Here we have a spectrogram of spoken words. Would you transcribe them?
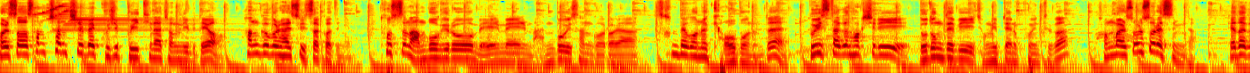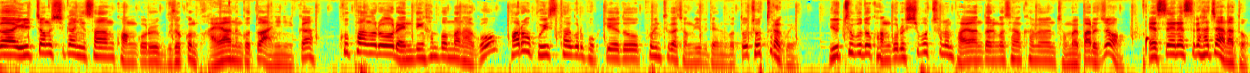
벌써 3,790VT나 적립이 되어 환급을 할 수 있었거든요. 토스 만보기로 매일매일 만보 이상 걸어야 300원을 겨우 버는데 V스탁은 확실히 노동 대비 적립되는 포인트가 정말 쏠쏠했습니다. 게다가 일정 시간 이상 광고를 무조건 봐야 하는 것도 아니니까 쿠팡으로 landing 한 번만 하고 바로 V스탁으로 복귀해도 포인트가 적립이 되는 것도 좋더라고요. 유튜브도 광고를 15초는 봐야 한다는 거 생각하면 정말 빠르죠? SNS를 하지 않아도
